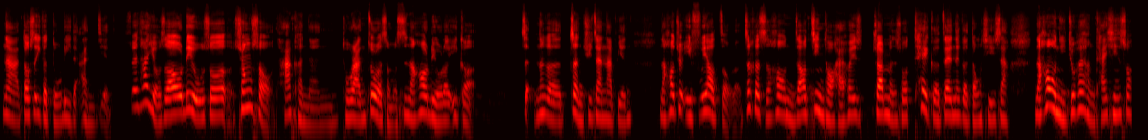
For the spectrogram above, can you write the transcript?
那都是一个独立的案件，所以它有时候，例如说凶手他可能突然做了什么事，然后留了一个。证那个证据在那边，然后就一副要走了。这个时候，你知道镜头还会专门说 take 在那个东西上，然后你就会很开心说：“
